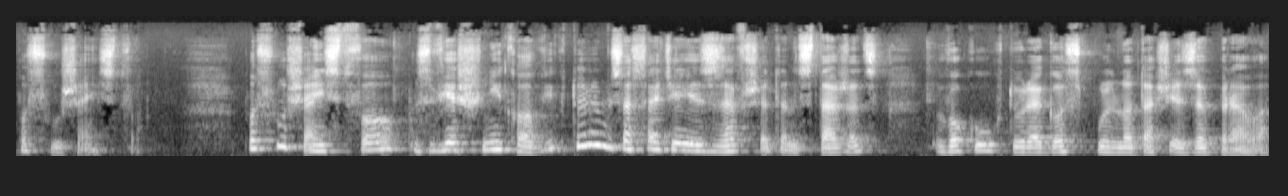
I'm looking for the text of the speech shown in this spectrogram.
posłuszeństwo. Posłuszeństwo zwierzchnikowi, którym w zasadzie jest zawsze ten starzec, wokół którego wspólnota się zebrała.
